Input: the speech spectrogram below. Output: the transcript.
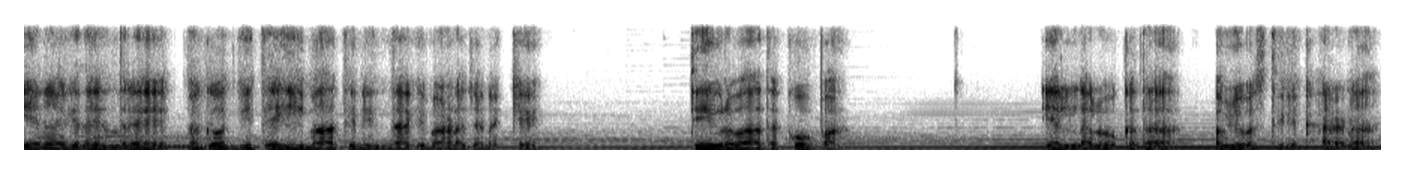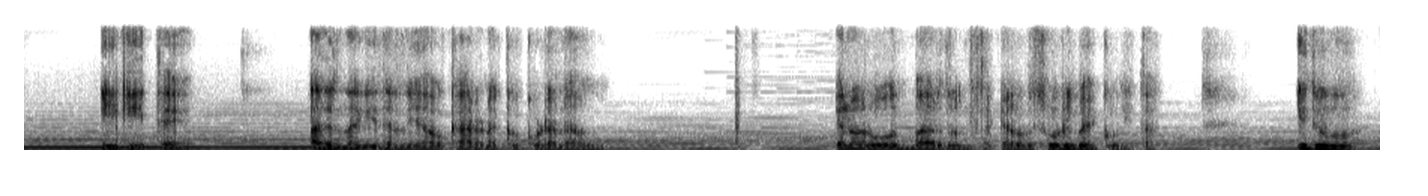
ಏನಾಗಿದೆ ಅಂದ್ರೆ ಭಗವದ್ಗೀತೆ ಈ ಮಾತಿನಿಂದಾಗಿ ಬಹಳ ಜನಕ್ಕೆ ತೀವ್ರವಾದ ಕೋಪ. ಎಲ್ಲ ಲೋಕದ ಅವ್ಯವಸ್ಥೆಗೆ ಕಾರಣ ಈ ಗೀತೆ. ಅದರಿಂದಾಗಿ ಇದನ್ನು ಯಾವ ಕಾರಣಕ್ಕೂ ಕೂಡ ನಾವು ಕೆಲವರು ಓದ್ಬಾರ್ದು ಅಂತ, ಕೆಲವರು ಸುಡಿಬೇಕು ಅಂತ. ಇದು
